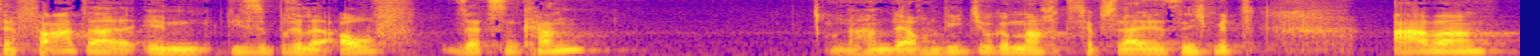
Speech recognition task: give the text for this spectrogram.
der Vater eben diese Brille aufsetzen kann. Und da haben die auch ein Video gemacht. Ich habe es leider jetzt nicht mit. Aber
